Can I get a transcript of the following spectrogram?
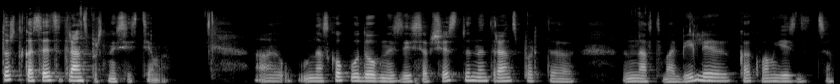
То, что касается транспортной системы. А, Насколько удобно здесь общественный транспорт, э, на автомобиле, как вам ездится?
